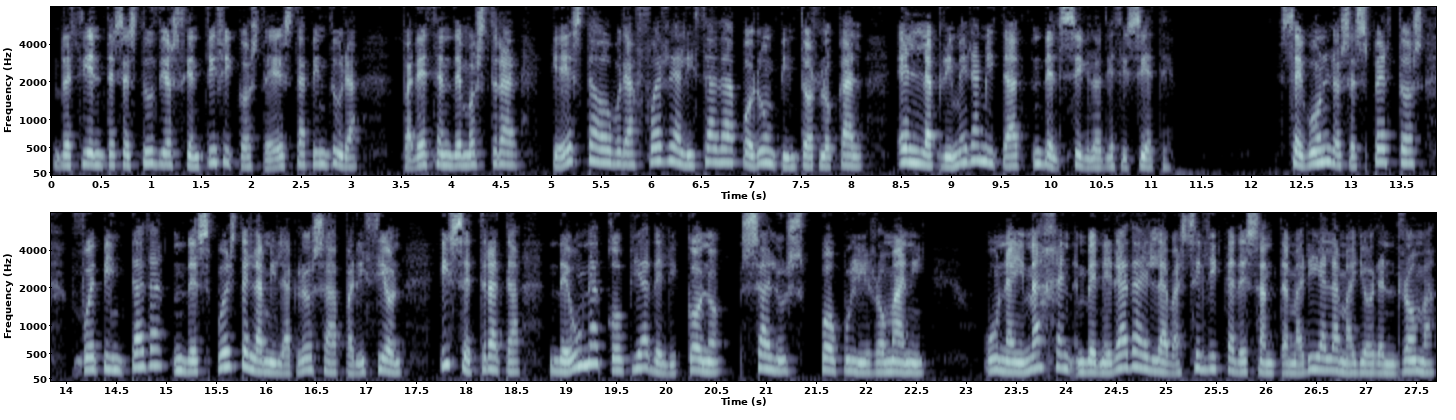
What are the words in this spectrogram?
Recientes estudios científicos de esta pintura parecen demostrar que esta obra fue realizada por un pintor local en la primera mitad del siglo XVII. Según los expertos, fue pintada después de la milagrosa aparición y se trata de una copia del icono Salus Populi Romani, una imagen venerada en la Basílica de Santa María la Mayor en Roma,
